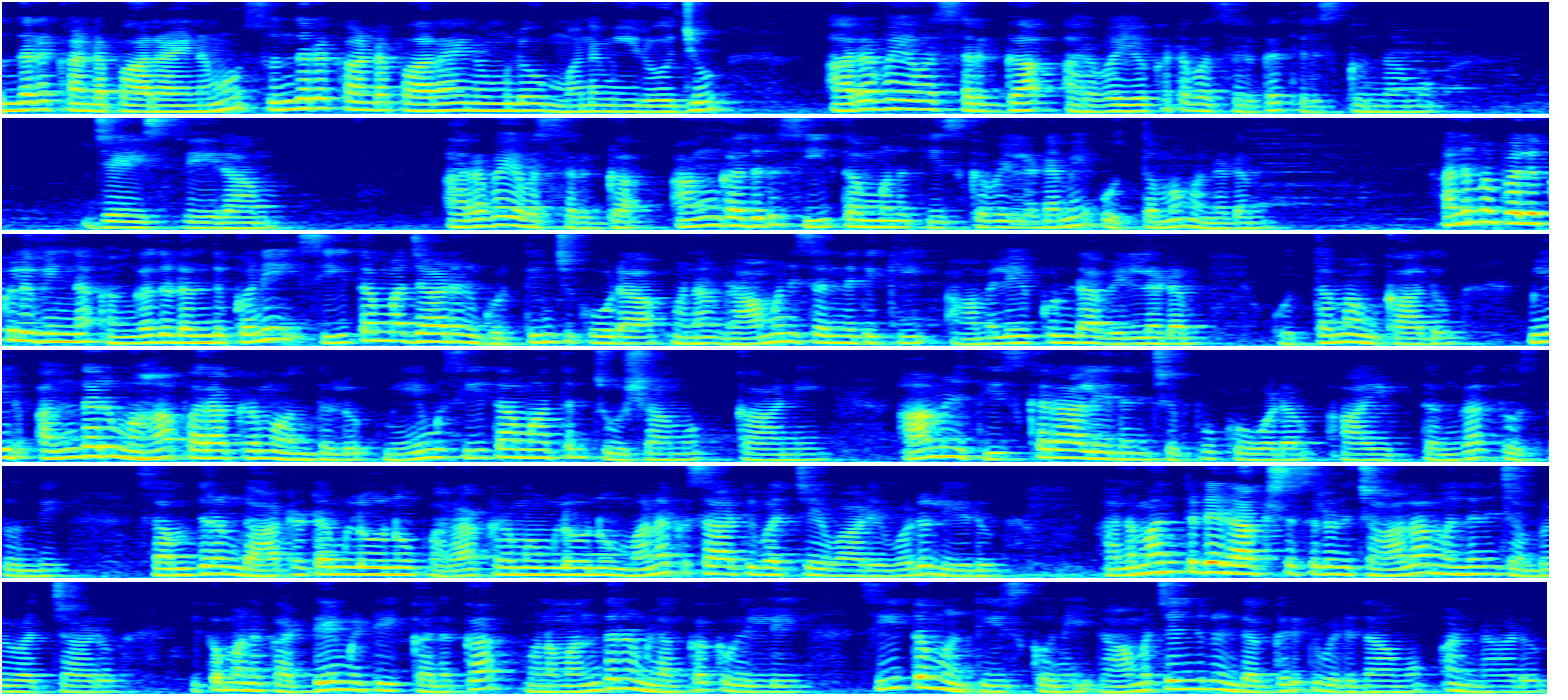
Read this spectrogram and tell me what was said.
సుందరకాండ పారాయణము. సుందరకాండ పారాయణంలో మనం ఈరోజు అరవైవ సర్గ అరవై ఒకటవ సర్గ తెలుసుకుందాము. జై శ్రీరామ్. అరవైవ సర్గ అంగదుడు సీతమ్మను తీసుకువెళ్ళడమే ఉత్తమం అనడం హనుమ పలుకులు విన్న అంగదుడు అందుకొని సీతమ్మ జాడను గుర్తించి కూడా మనం రాముని సన్నిధికి ఆమె లేకుండా వెళ్ళడం ఉత్తమం కాదు. మీరు అందరూ మహాపరాక్రమవంతులు. మేము సీతామాతను చూశాము. కానీ ఆమెను తీసుకురాలేదని చెప్పుకోవడం ఆయుక్తంగా తోస్తుంది. సముద్రం దాటటంలోనూ పరాక్రమంలోనూ మనకు సాటి వచ్చే వాడెవడు లేడు. హనుమంతుడే రాక్షసులను చాలామందిని చంపివచ్చాడు. ఇక మనకు అడ్డేమిటి కనుక మనమందరం లంకకు వెళ్ళి సీతమ్మను తీసుకొని రామచంద్రుని దగ్గరికి వెడదాము అన్నాడు.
